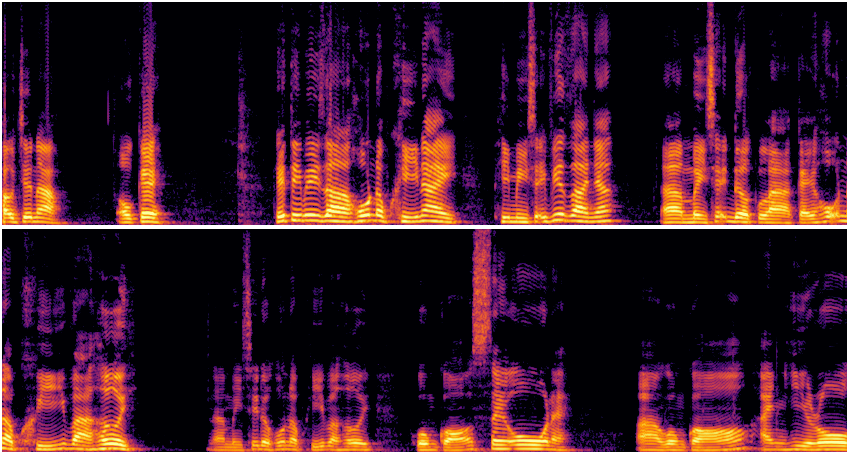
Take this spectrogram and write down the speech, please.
Xong chưa nào? Ok. Thế thì bây giờ hỗn hợp khí này thì mình sẽ viết ra nhé. À, mình sẽ được là cái hỗn hợp khí và hơi. À, mình sẽ được hỗn hợp khí và hơi gồm có CO này, à, gồm có anh Hero,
